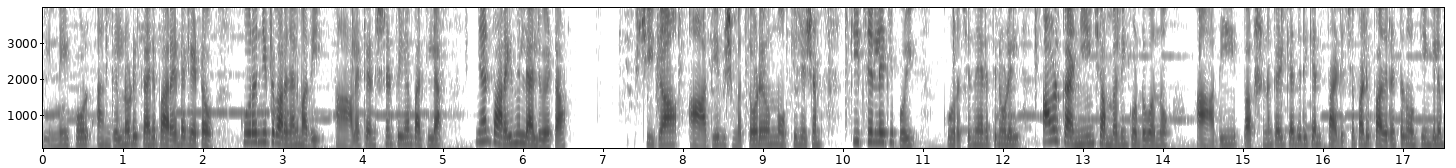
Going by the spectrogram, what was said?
പിന്നെ ഇപ്പോൾ അങ്കിളിനോട് ഇക്കാര്യം പറയേണ്ട കേട്ടോ. കുറഞ്ഞിട്ട് പറഞ്ഞാൽ മതി. ആളെ ടെൻഷൻ എടുപ്പിക്കാൻ പറ്റില്ല. ഞാൻ പറയുന്നില്ല അല്ലുവേട്ടാ. ഷിക ആദ്യ വിഷമത്തോടെ ഒന്ന് നോക്കിയ ശേഷം കിച്ചണിലേക്ക് പോയി. കുറച്ചു നേരത്തിനുള്ളിൽ അവൾ കഞ്ഞിയും ചമ്മന്തിയും കൊണ്ടുവന്നു. ആദി ഭക്ഷണം കഴിക്കാതിരിക്കാൻ പഠിച്ച പടി പതിനെട്ട് നോക്കിയെങ്കിലും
